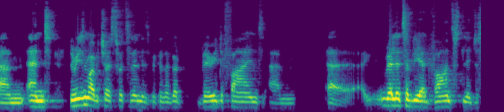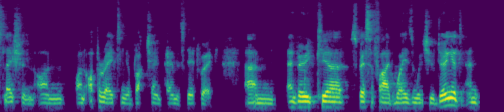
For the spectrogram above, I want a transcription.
Um, and the reason why we chose Switzerland is because they've got very defined, uh, relatively advanced legislation on on operating a blockchain payments network, and very clear specified ways in which you're doing it, and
